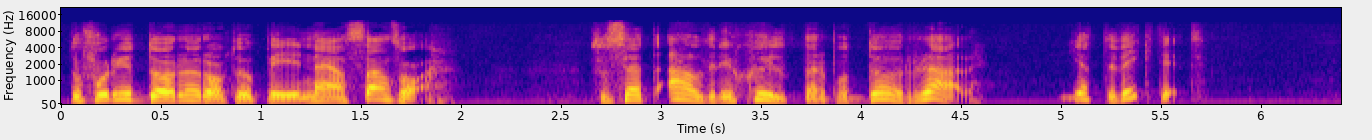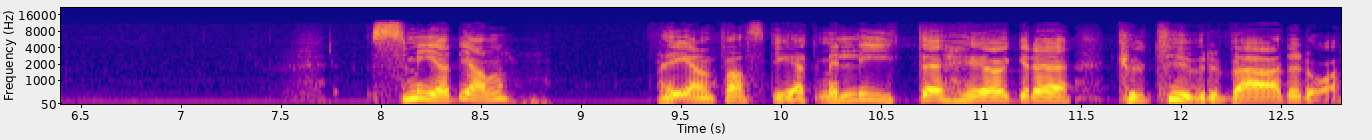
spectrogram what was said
då får du ju dörren rakt upp i näsan så. Så sätt aldrig skyltar på dörrar. Jätteviktigt. Smedjan en fastighet med lite högre kulturvärde då.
